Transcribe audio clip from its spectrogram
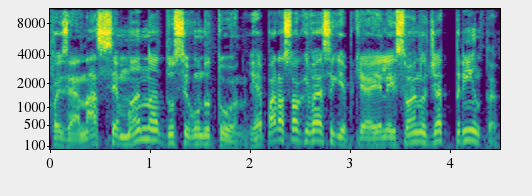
Pois é, na semana do segundo turno. E repara só o que vai seguir, porque a eleição é no dia 30.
